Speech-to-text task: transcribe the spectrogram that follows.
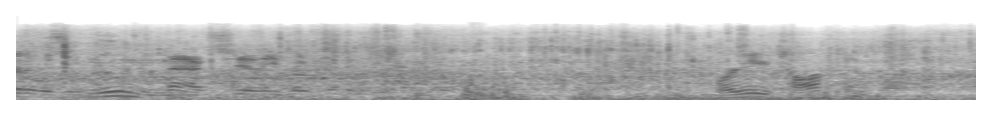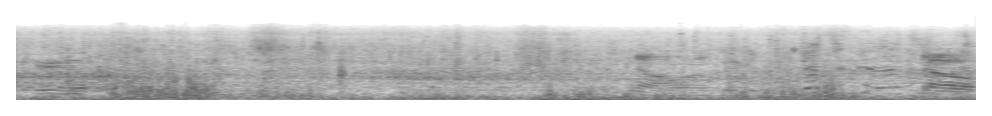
I thought you said it was a new Max, see? What are you talking about? No, I want to bigger. That's a good. No.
